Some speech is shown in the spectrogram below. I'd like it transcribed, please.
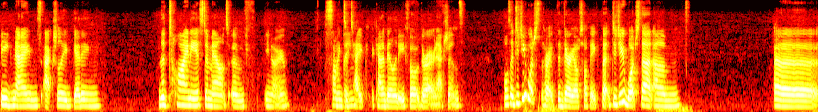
big names actually getting the tiniest amount of you know having Something. to take accountability for their own actions. Also, did you watch? Sorry, the very odd topic, but did you watch that? Um, uh,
